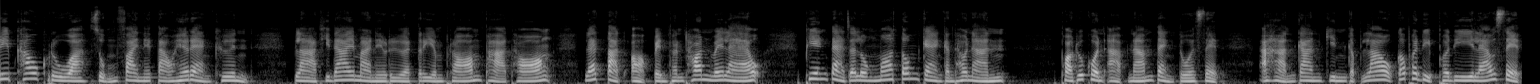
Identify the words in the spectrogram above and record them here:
รีบเข้าครัวสุมไฟในเตาให้แรงขึ้น ปลาที่ได้มาในเรือเตรียมพร้อมผ่าท้อง และตัดออกเป็นท่อนๆไว้แล้ว เพียงแต่จะลงหม้อต้มแกงกันเท่านั้น พอทุกคนอาบน้ำแต่งตัวเสร็จ อาหารการกินกับเหล้าก็พอดิบพอดีแล้วเสร็จ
